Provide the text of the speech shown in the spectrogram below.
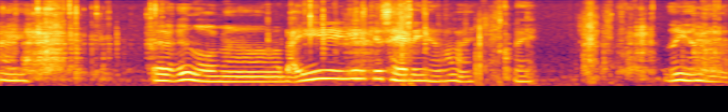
Hai đây là cái người mà đẩy cái, cái xe đi nha các bạn? Đây. Nó như thế này nè?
